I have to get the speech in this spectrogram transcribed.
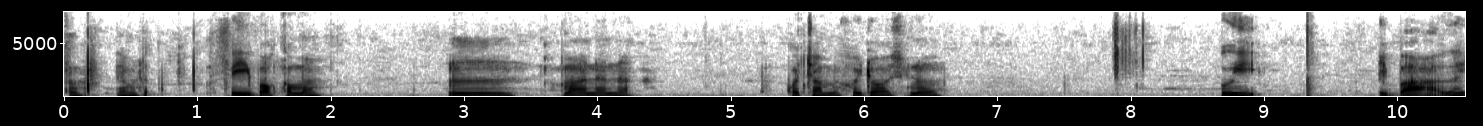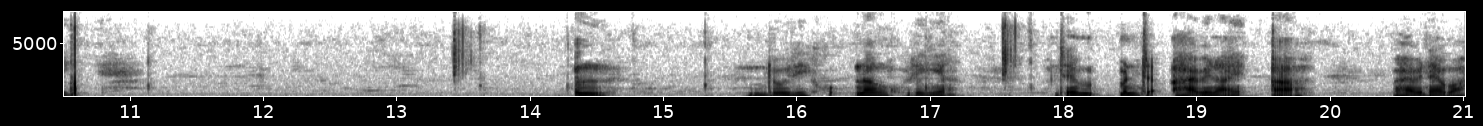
เออได้มาสี่บล็อกกันมั้ง อืม ประมาณนั้นอะก็จำไม่ค่อยได้สิเนาะเอ้ย ไอ้บ้าเอ้ย อืม ดูดินั่งคุยอย่างเงี้ย มันจะมันจะหายไปไหนอ้าวหายไปไหนวะ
